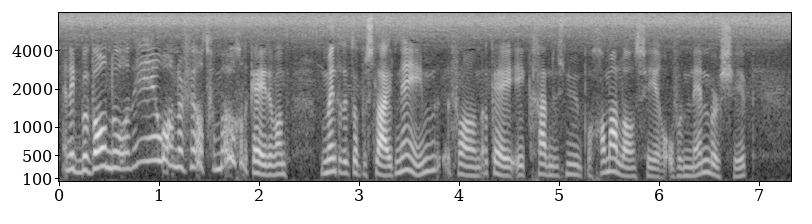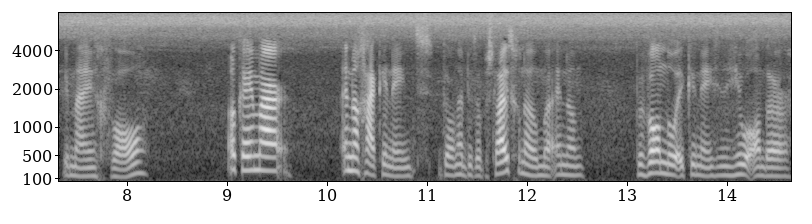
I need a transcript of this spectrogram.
En ik bewandel een heel ander veld van mogelijkheden. Want op het moment dat ik dat besluit neem, van oké, ik ga dus nu een programma lanceren of een membership in mijn geval, Oké, maar. En dan ga ik ineens. Dan heb ik dat besluit genomen. En dan bewandel ik ineens in een heel ander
